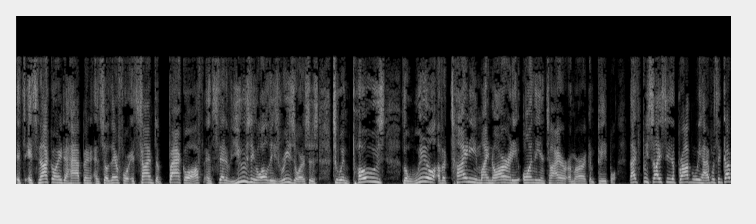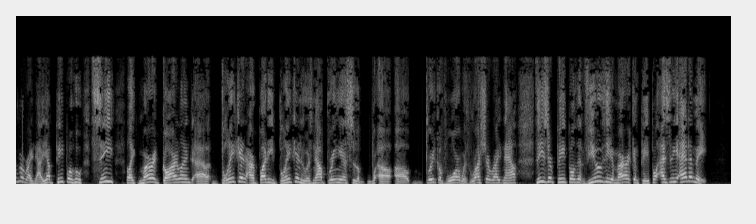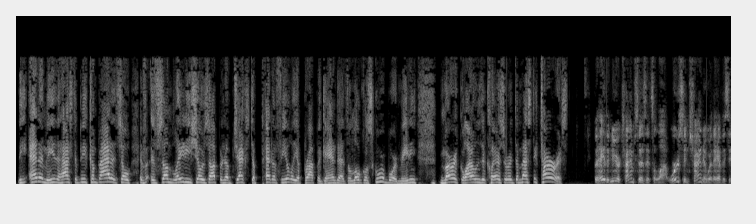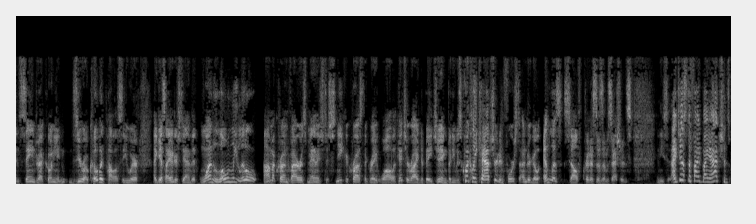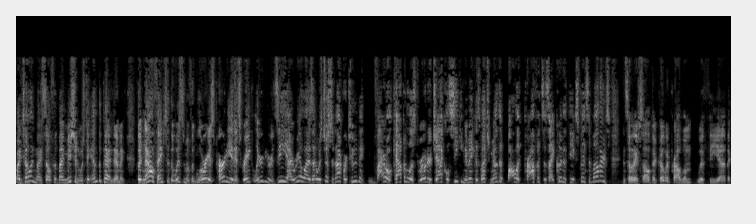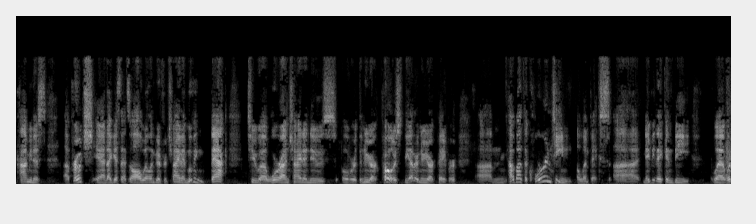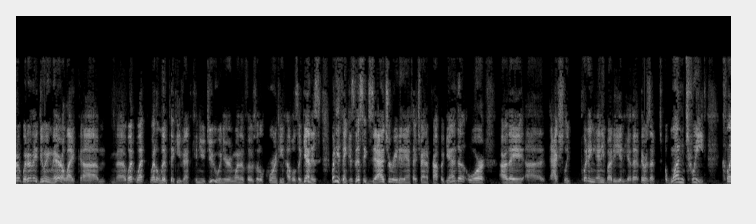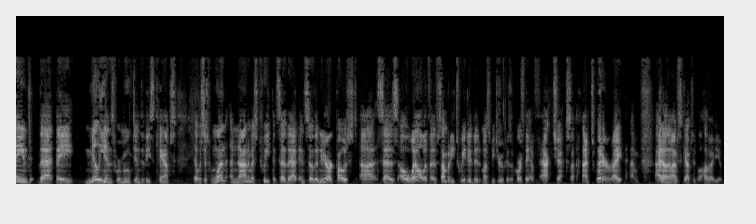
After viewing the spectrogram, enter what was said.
It's, it's not going to happen. And so therefore it's time to back off instead of using all these resources to impose the will of a tiny minority on the entire American people. That's precisely the problem we have with the government right now. You have people who see like Merrick Garland, uh, Blinken, our buddy Blinken, who is now bringing us to the uh, uh, brink of war with Russia right now. These are people that view the American people as the enemy the enemy that has to be combated. So if, if some lady shows up and objects to pedophilia propaganda at the local school board meeting, Merrick Garland declares her a domestic terrorist. But hey, the New York Times says it's a lot worse in China where they have this insane draconian zero COVID policy where I guess I understand that one lonely little Omicron virus managed to sneak across the Great Wall and hitch a ride to Beijing, but he was quickly captured and forced to undergo endless self-criticism sessions. And he said, I justified my actions by telling myself that my mission was to end the pandemic. But now, thanks to the wisdom of the glorious party and its great leader Xi, I realize I was just an opportunistic viral capitalist rotor jackal seeking to make as much metabolic profits as I could at the expense of others. And so they've solved their COVID problem with the uh, the communist approach, and I guess that's all well and good for China. Moving back to uh, war on China news over at the New York Post, the other New York paper. Um, how about the quarantine Olympics? Uh, maybe they can be. Well, what are, what are they doing there? Like, um, uh, what what what Olympic event can you do when you're in one of those little quarantine hovels? Again, is what do you think? Is this exaggerated anti-China propaganda, or are they uh, actually putting anybody in here? There was a one tweet claimed that they millions were moved into these camps. That was just one anonymous tweet that said that. And so the New York Post uh, says, oh, well, if, if, somebody tweeted it, it must be true. Because, of course, they have fact checks on Twitter, right? I'm, I do not know. I'm skeptical. How about you?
